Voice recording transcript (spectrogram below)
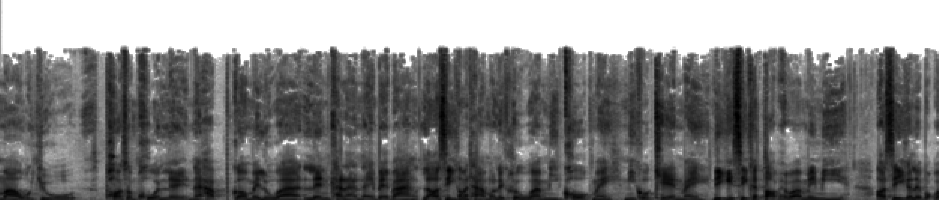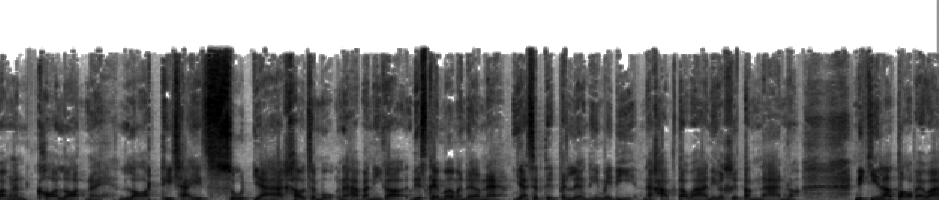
เมาอยู่พอสมควรเลยนะครับ ก็ไม่รู้ว่าเล่นขนาดไหนไปบ้าง แล้วออซี่ก็มาถาม Mötley Crüe ว่ามีโค้กไหมมีโคเคนไหมนิกกี้ซิกซ์ก็ตอบไปว่าไม่มีออซี่ก็เลยบอกว่างั้นขอหลอดหน่อย หลอดที่ใช้สูดยาเข้าจมูกนะครับ อันนี้ก็ disclaimer เหมือนเดิมนะ ยาเสพติดเป็นเรื่องที่ไม่ดีนะครับ แต่ว่าอันนี้ก็คือตำนานเนาะนิกกี้เล่าต่อไปว่า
